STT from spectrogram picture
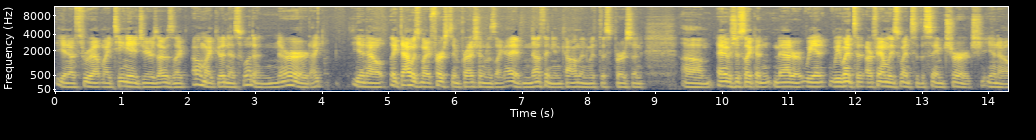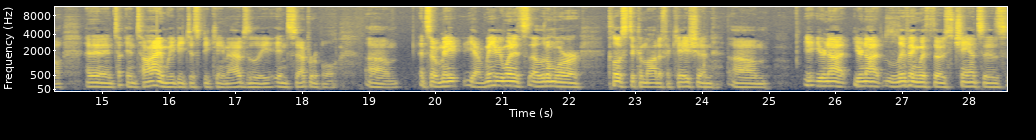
you know, throughout my teenage years, I was like, oh my goodness, what a nerd. I, you know, like that was my first impression was like, I have nothing in common with this person. Um, and it was just like a matter. We we went to our families went to the same church, you know, and then in t- in time we be, just became absolutely inseparable. Um, and so maybe yeah, maybe when it's a little more close to commodification, um, you're not you're not living with those chances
